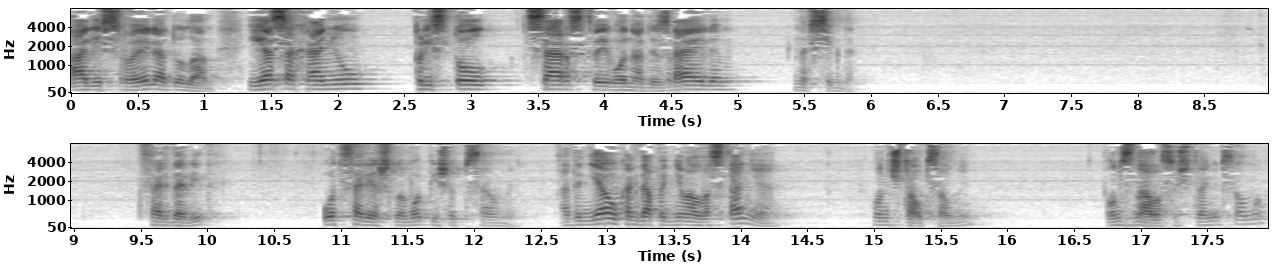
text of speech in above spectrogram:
аль Исраэль адулам. И я сохраню престол царства его над Израилем навсегда. Царь Давид – от царя Шломо пишет псалмы. А Даньяу, когда поднимал восстание, он читал псалмы, он знал о существовании псалмов.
